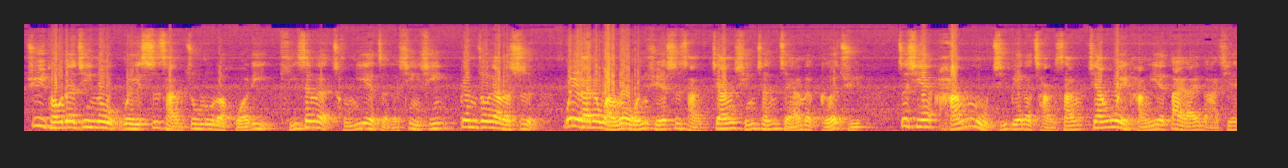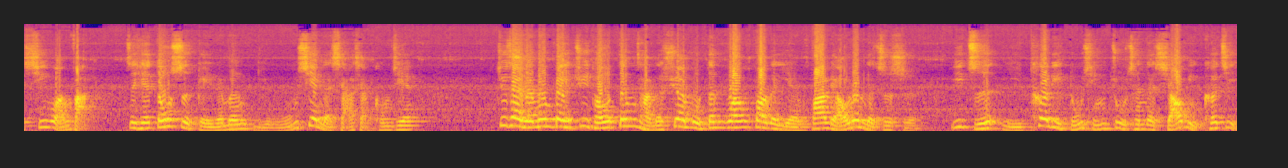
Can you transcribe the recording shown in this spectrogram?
巨头的进入为市场注入了活力，提升了从业者的信心。更重要的是，未来的网络文学市场将形成怎样的格局？这些航母级别的厂商将为行业带来哪些新玩法？这些都是给人们以无限的遐想空间。就在人们被巨头登场的炫目灯光晃得眼花缭乱的之时，一直以特立独行著称的小米科技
